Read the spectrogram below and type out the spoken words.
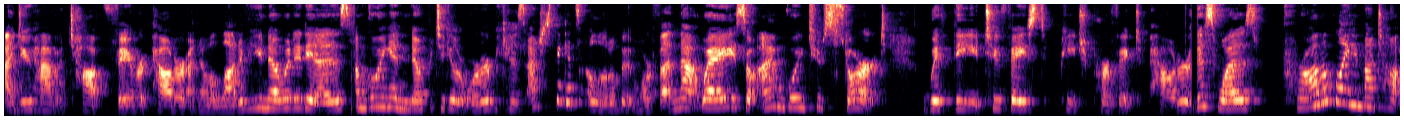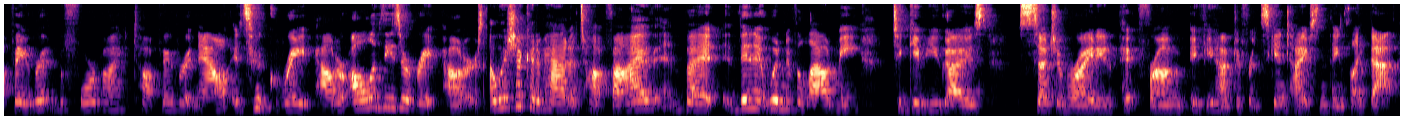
I do have a top favorite powder. I know a lot of you know what it is. I'm going in no particular order because I just think it's a little bit more fun that way. So I'm going to start with the Too Faced Peach Perfect powder. This was probably my top favorite before my top favorite now. It's a great powder. All of these are great powders. I wish I could have had a top five, but then it wouldn't have allowed me to give you guys such a variety to pick from if you have different skin types and things like that.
